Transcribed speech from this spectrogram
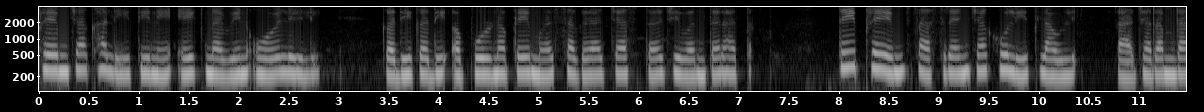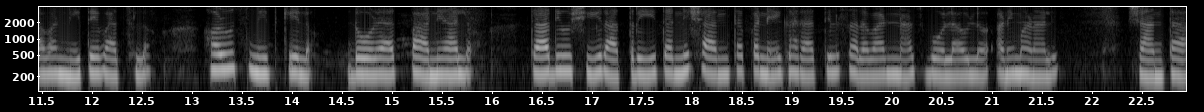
फ्रेमच्या खाली तिने एक नवीन ओळ लिहिली, कधी कधी अपूर्ण प्रेमच सगळ्यात जास्त जिवंत राहतं. ते फ्रेम सासऱ्यांच्या खोलीत लावली. राजारामरावांनी ते वाचलं. हळू स्मित केलं. डोळ्यात पाणी आलं. त्या दिवशी रात्री त्यांनी शांतपणे घरातील सर्वांनाच बोलावलं आणि म्हणाले, शांता,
